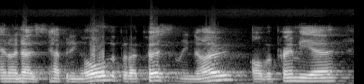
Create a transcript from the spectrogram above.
and I know it's happening all of it, but I personally know of a premier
